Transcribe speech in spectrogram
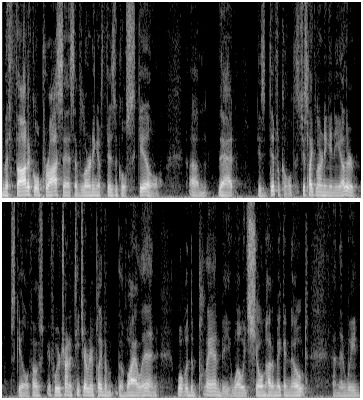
methodical process of learning a physical skill um, that is difficult. It's just like learning any other skill. If, was, if we were trying to teach everybody to play the, the violin, what would the plan be? Well, we'd show them how to make a note, and then we'd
